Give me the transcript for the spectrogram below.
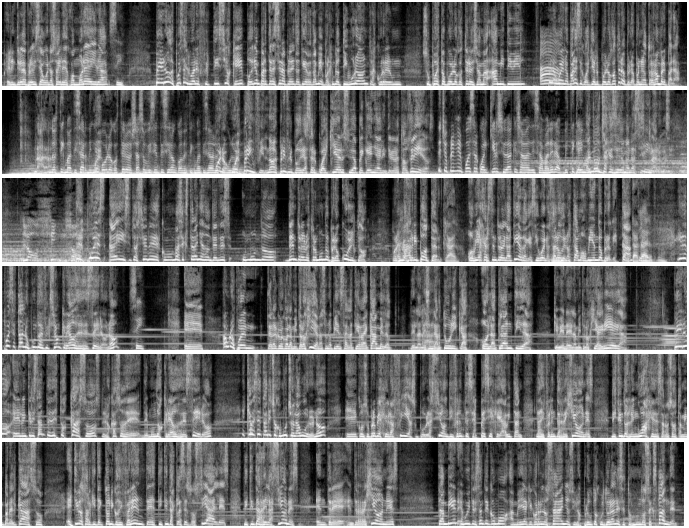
el interior de la provincia de Buenos Aires de Juan Moreira. Sí. Pero después hay lugares ficticios que podrían pertenecer al planeta Tierra también. Por ejemplo, Tiburón transcurre en un supuesto pueblo costero que se llama Amityville. Ah. Pero bueno, parece cualquier pueblo costero, pero le ponen otro nombre para nada. No estigmatizar ningún Bueno. pueblo costero, ya suficiente hicieron con estigmatizar a los bueno, o. Springfield, ¿no? Springfield podría ser cualquier ciudad pequeña del interior de Estados Unidos. De hecho, Springfield puede ser cualquier ciudad que se llame de esa manera. Viste que hay un Hay muchas que se llaman así, Sí. claro que sí. Los Simpsons. Después hay situaciones como más extrañas donde tenés un mundo dentro de nuestro mundo, pero oculto. Por ejemplo, Ajá. Harry Potter. Claro. O Viaje al centro de la Tierra, que sí, bueno, es algo que no estamos viendo, pero que está. Está Claro. Y después están los mundos de ficción creados desde cero, ¿no? Sí. Eh, algunos pueden tener que ver con la mitología, no sé, uno piensa en la tierra de Camelot, de la leyenda artúrica, o la Atlántida, que viene de la mitología griega. Pero eh, lo interesante de estos casos, de los casos de, de mundos creados desde cero, es que a veces están hechos con mucho laburo, ¿no? Eh, con su propia geografía, su población, diferentes especies que habitan las diferentes regiones, distintos lenguajes desarrollados también para el caso, estilos arquitectónicos diferentes, distintas clases sociales, distintas relaciones entre, entre regiones. También es muy interesante cómo a medida que corren los años y los productos culturales, estos mundos se expanden.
